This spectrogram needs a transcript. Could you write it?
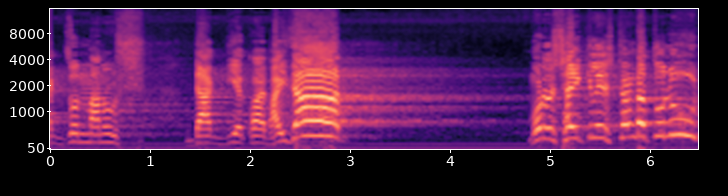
একজন মানুষ ডাক দিয়ে কয়, ভাইজান মোটর সাইকেলের স্ট্যান্ডটা তুলুন।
